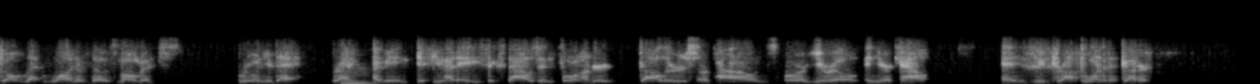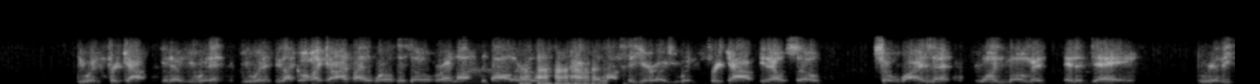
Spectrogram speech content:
don't let one of those moments ruin your day, right? Mm. I mean, if you had 86,400 dollars or pounds or euro in your account, and you dropped one in the gutter, you wouldn't freak out. You know, you wouldn't you wouldn't be like, oh my God, my world is over. I lost the dollar. I lost the pound. I lost the euro. You wouldn't freak out. You know, so so why let one moment in a day really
